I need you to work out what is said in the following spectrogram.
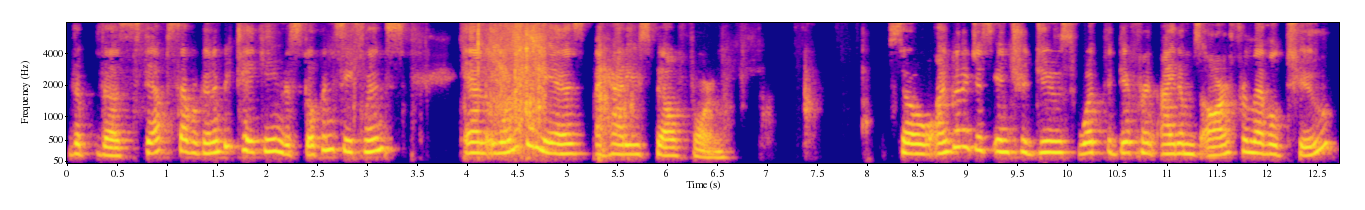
the, the steps that we're going to be taking, the scope and sequence. And one of them is a how do you spell form. So I'm going to just introduce what the different items are for level two.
